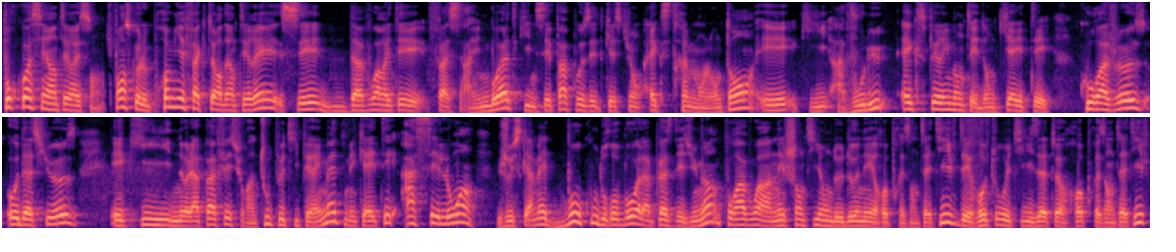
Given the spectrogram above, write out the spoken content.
pourquoi c'est intéressant? Je pense que le premier facteur d'intérêt, c'est d'avoir été face à une boîte qui ne s'est pas posé de questions extrêmement longtemps et qui a voulu expérimenter, donc qui a été courageuse, audacieuse et qui ne l'a pas fait sur un tout petit périmètre, mais qui a été assez loin jusqu'à mettre beaucoup de robots à la place des humains pour avoir un échantillon de données représentatifs, des retours utilisateurs représentatifs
